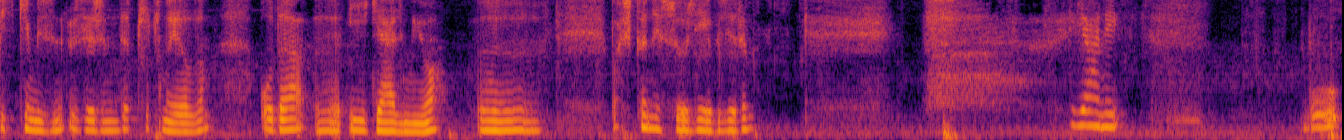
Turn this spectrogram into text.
bitkimizin üzerinde tutmayalım. O da e, iyi gelmiyor. E, başka ne söyleyebilirim yani bu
